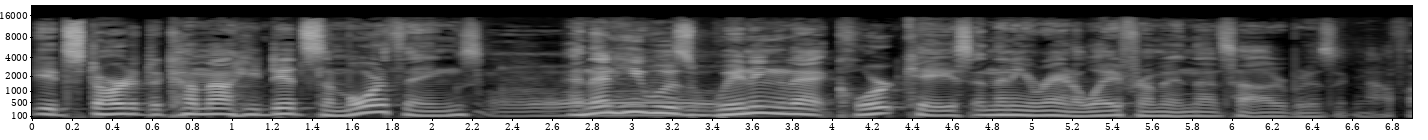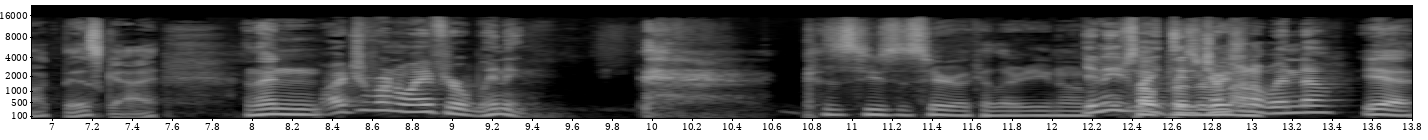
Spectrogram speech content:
it started to come out he did some more things and then he was oh. winning that court case and then he ran away from it and that's how everybody's like nah fuck this guy. And then Why'd you run away if you're winning? because he's a serial killer you know Didn't he wait, did he jump out a window? yeah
